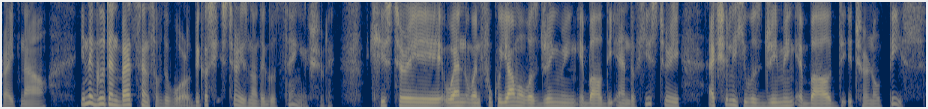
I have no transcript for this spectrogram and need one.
right now in a good and bad sense of the word because history is not a good thing actually. History when when fukuyama was dreaming about the end of history actually he was dreaming about the eternal peace.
